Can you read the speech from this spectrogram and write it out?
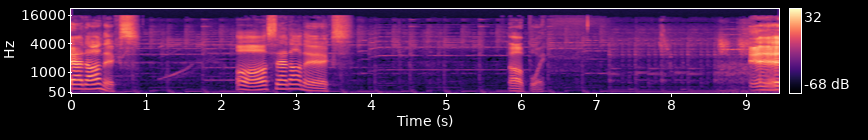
Sad Onix. Aw, Sad Onix. Oh boy. Eh.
